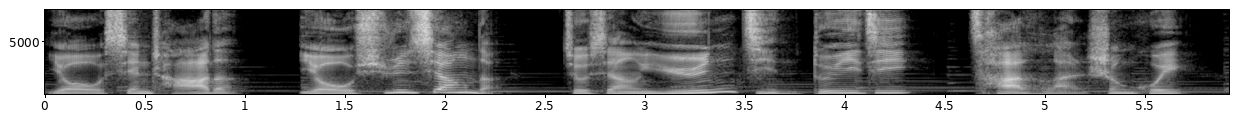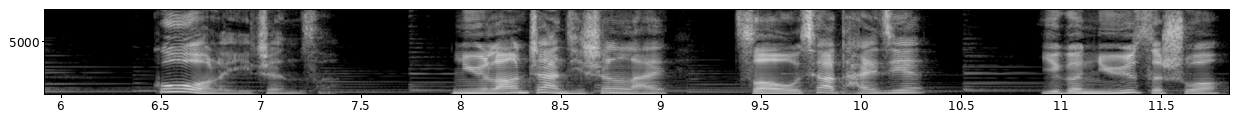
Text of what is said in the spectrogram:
有献茶的，有熏香的，就像云锦堆积，灿烂生辉。过了一阵子。女郎站起身来，走下台阶。一个女子说：“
